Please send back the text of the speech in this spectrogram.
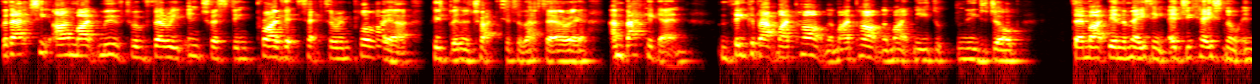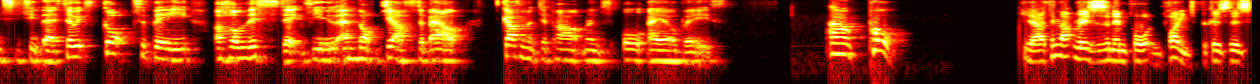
but actually I might move to a very interesting private sector employer who's been attracted to that area and back again. And think about my partner. My partner might need need a job. There might be an amazing educational institute there. So it's got to be a holistic view and not just about government departments or ALBs. Uh, Paul. Yeah, I think that raises an important point because there's,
